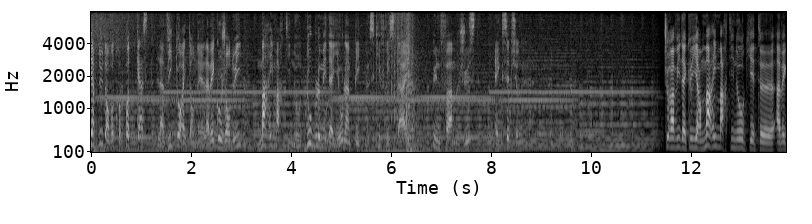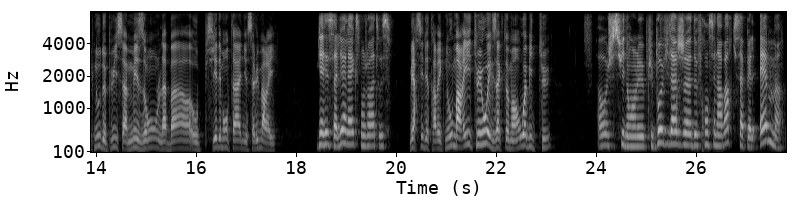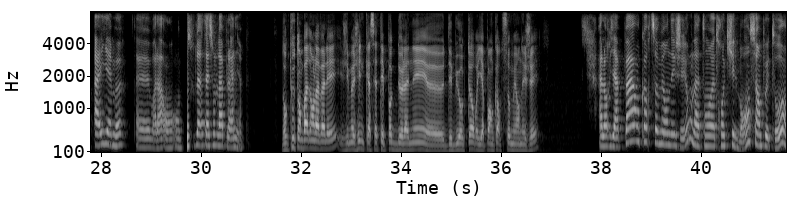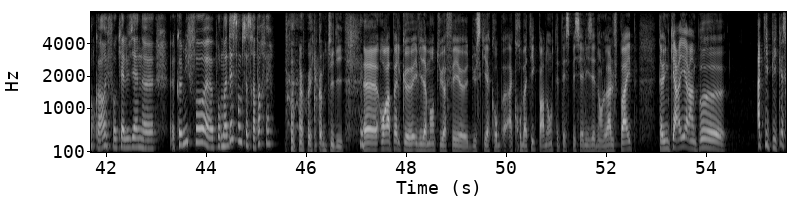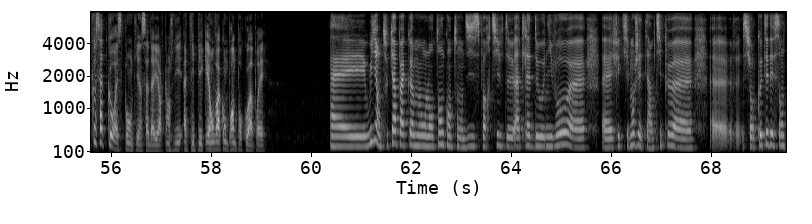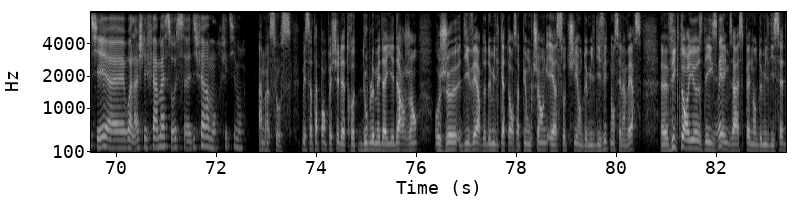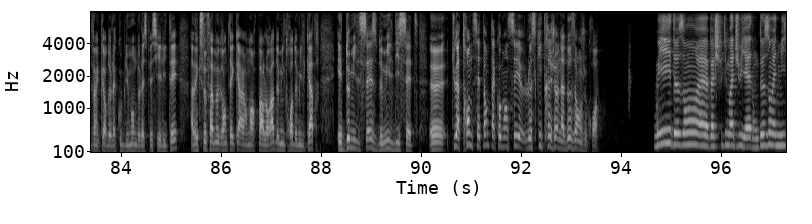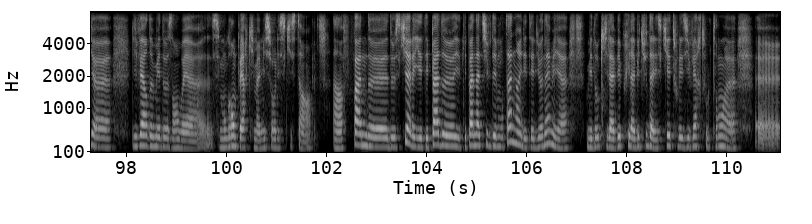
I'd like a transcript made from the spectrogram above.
Bienvenue dans votre podcast La victoire est en elle, avec aujourd'hui Marie Martineau, double médaillée olympique de ski freestyle, une femme juste exceptionnelle. Je suis ravi d'accueillir Marie Martineau qui est euh, avec nous depuis sa maison là-bas au pied des montagnes. Salut Marie. salut Alex, bonjour à tous. Merci d'être avec nous. Marie, tu es où exactement? Où habites-tu? Oh, je suis dans le plus beau village de France et Navarre qui s'appelle M, A-I-M-E, euh, voilà, en, dessous de la station de la Plagne. Donc tout en bas dans la vallée, j'imagine qu'à cette époque de l'année, euh, début octobre, il n'y a pas encore de sommet enneigé Alors, il n'y a pas encore de sommet enneigé, on attend euh, tranquillement, c'est un peu tôt encore, il faut qu'elle vienne comme il faut. pour le mois de décembre, ce sera parfait. oui, comme tu dis. on rappelle que, évidemment, tu as fait du ski acrobatique, pardon, tu étais spécialisé dans le half-pipe. Tu as une carrière un peu atypique. Est-ce que ça te correspond, tiens, ça d'ailleurs, quand je dis atypique? Et on va comprendre pourquoi après. Euh, oui, en tout cas, pas comme on l'entend quand on dit sportif, de, athlète de haut niveau. Euh, euh, effectivement, j'étais un petit peu sur le côté des sentiers. voilà, je l'ai fait à ma sauce, différemment, effectivement à ma sauce. Mais ça t'a pas empêché d'être double médaillé d'argent aux Jeux d'hiver de 2014 à Pyeongchang et à Sochi en 2018. Non, c'est l'inverse. Euh, victorieuse des X Games à Aspen en 2017, vainqueur de la Coupe du Monde de la spécialité, avec ce fameux grand écart, et on en reparlera, 2003-2004 et 2016-2017. Euh, tu as 37 ans, tu as commencé le ski très jeune, à deux ans, je crois. Oui, deux ans, euh, bah, je suis du mois de juillet, donc deux ans et demi, euh, l'hiver de mes deux ans. Ouais, euh, c'est mon grand-père qui m'a mis sur les skis. C'était un, fan de, ski. il n'était pas, pas natif des montagnes, hein, il était lyonnais, mais, mais donc il avait pris l'habitude d'aller skier tous les hivers, tout le temps.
